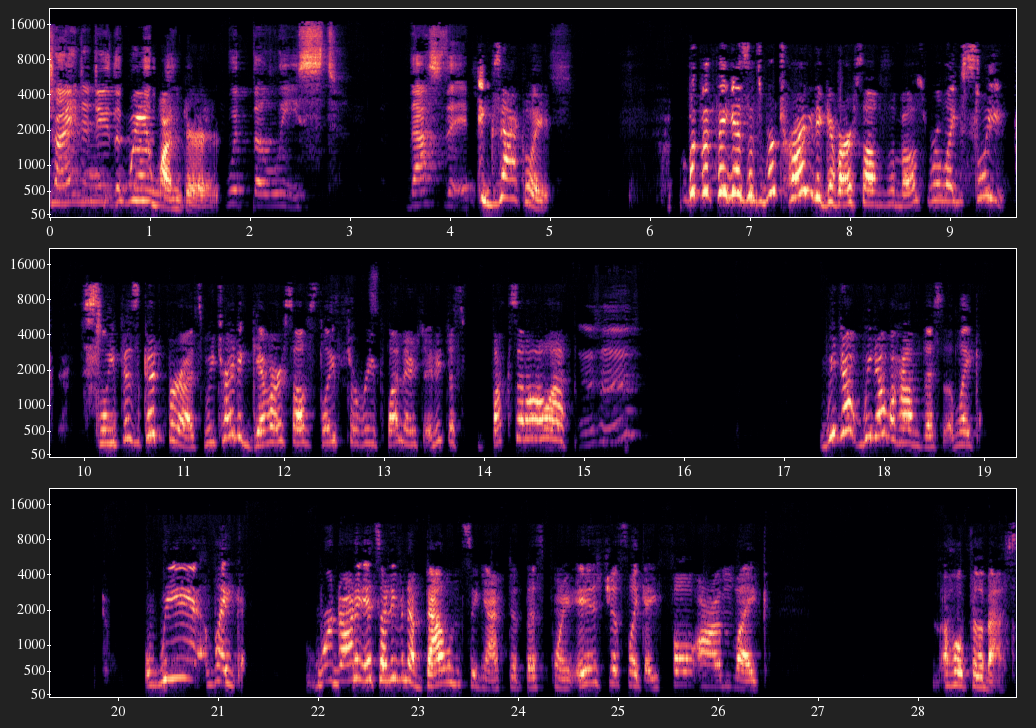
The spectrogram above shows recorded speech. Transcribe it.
Trying to do the We wonder. with the least. That's the issue. Exactly. But the thing is, is we're trying to give ourselves the most. We're like sleep. Sleep is good for us. We try to give ourselves sleep to replenish, and it just fucks it all up. Mm-hmm. We don't. We don't have this. Like we like. We're not. It's not even a balancing act at this point. It is just like a full on like. a hope for the best.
